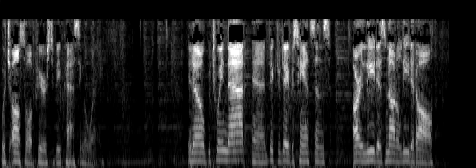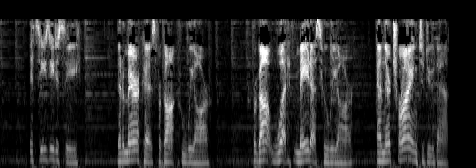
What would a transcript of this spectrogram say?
which also appears to be passing away. You know, between that and Victor Davis Hanson's Our Elite is Not Elite at All, it's easy to see that America has forgot who we are, forgot what made us who we are, and they're trying to do that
